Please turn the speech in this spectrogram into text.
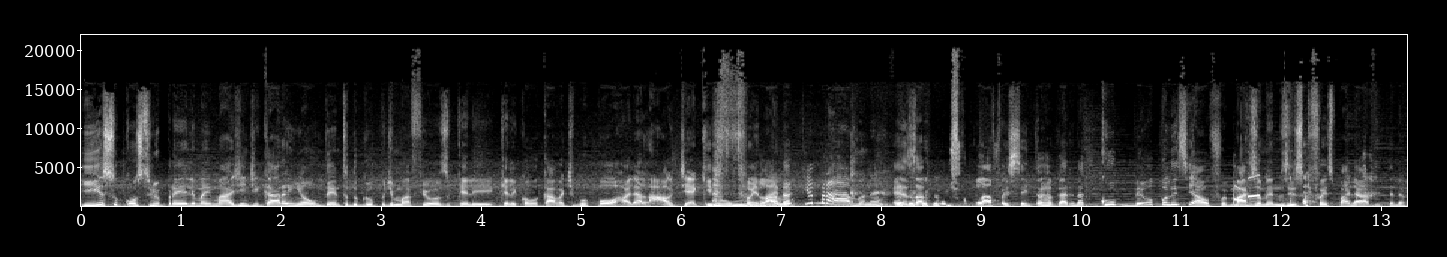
E isso construiu para ele uma imagem de garanhão dentro do grupo de mafioso que ele, que ele colocava. Tipo, porra, olha lá, o Jack É um foi lá e ainda maluco que é brabo, né? Exatamente. Foi lá, foi ser interrogado e ainda comeu o policial. Foi mais ou menos isso que foi espalhado, entendeu?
